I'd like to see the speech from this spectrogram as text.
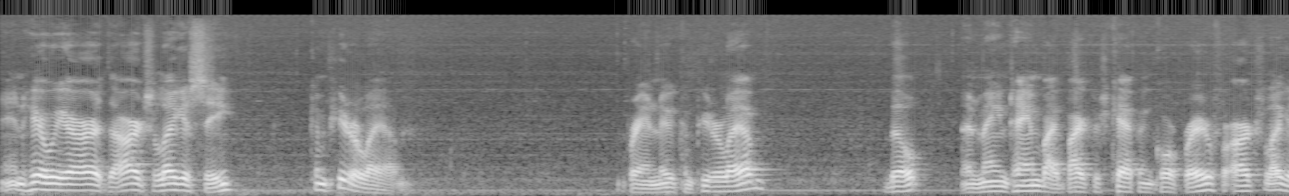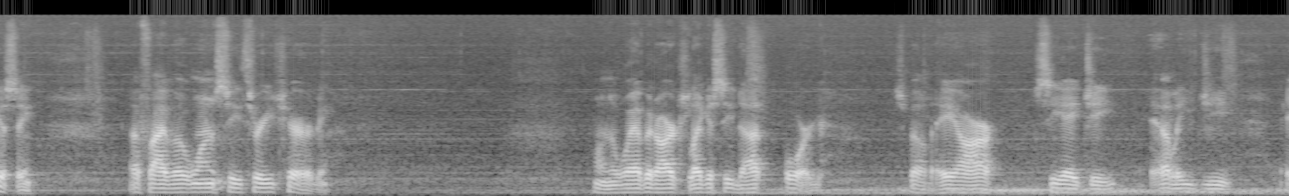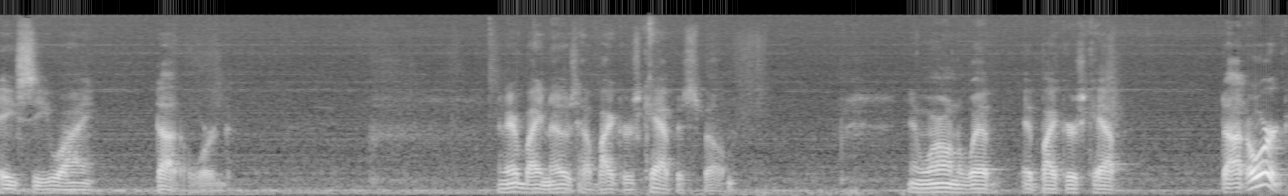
And here we are at the Arche Legacy Computer Lab. Brand new computer lab built and maintained by Bikers Cap Incorporated for Arche Legacy, a 501c3 charity. On the web at archelegacy.org, spelled A-R-C-H-E-L-E-G-A-C-Y dot org. And everybody knows how Bikers Cap is spelled. And we're on the web at bikerscap.org.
